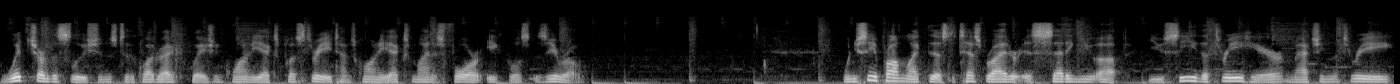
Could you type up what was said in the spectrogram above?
Which are the solutions to the quadratic equation quantity x plus 3 times quantity x minus 4 equals 0? When you see a problem like this, the test writer is setting you up. You see the 3 here matching the 3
